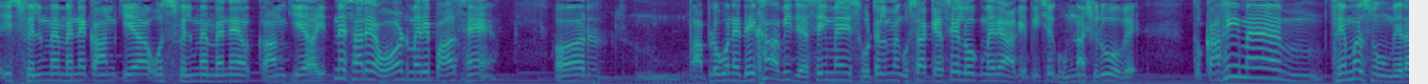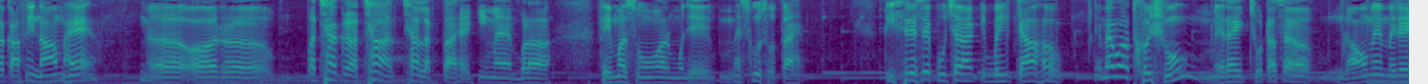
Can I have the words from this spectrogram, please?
इस फ़िल्म में मैंने काम किया, उस फ़िल्म में मैंने काम किया, इतने सारे अवार्ड मेरे पास हैं, और आप लोगों ने देखा अभी जैसे ही मैं इस होटल में घुसा, कैसे लोग मेरे आगे पीछे घूमना शुरू हो गए। तो काफ़ी मैं फ़ेमस हूँ मेरा काफ़ी नाम है और अच्छा अच्छा अच्छा लगता है कि मैं बड़ा फ़ेमस हूँ और मुझे महसूस होता है। तीसरे से पूछा कि भाई क्या हो मैं बहुत खुश हूँ। मेरा एक छोटा सा गाँव में मेरे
